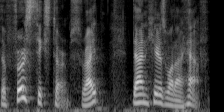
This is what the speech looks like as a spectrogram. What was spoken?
The first six terms, right? Then here's what I have.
